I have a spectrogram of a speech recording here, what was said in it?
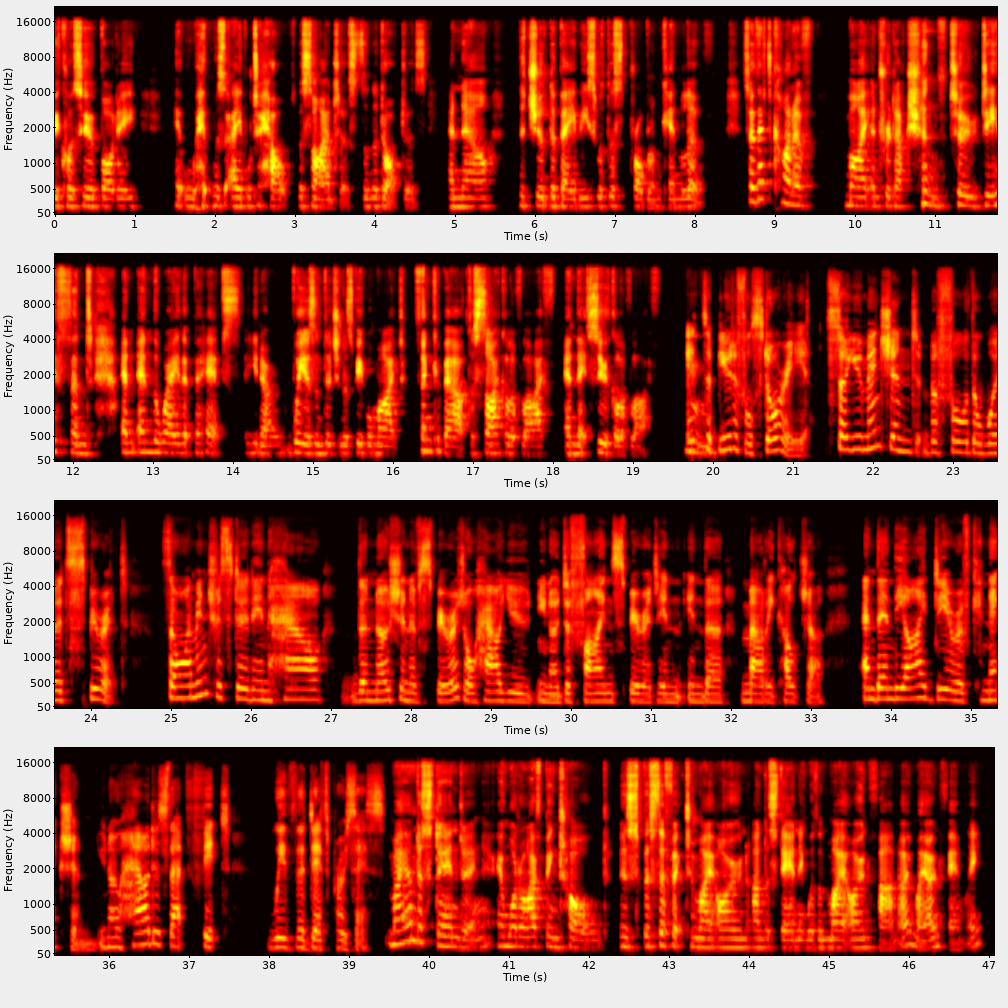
because her body was able to help the scientists and the doctors. And now the, the babies with this problem can live. So that's kind of my introduction to death and, and, and the way that perhaps, you know, we as Indigenous people might think about the cycle of life and that circle of life. It's mm. a beautiful story. So you mentioned before the word spirit. So I'm interested in how the notion of spirit or how you, you know, define spirit in, in the Maori culture. And then the idea of connection, you know, how does that fit with the death process? My understanding and what I've been told is specific to my own understanding within my own whānau, my own family.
